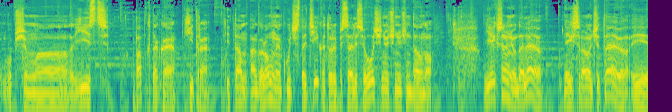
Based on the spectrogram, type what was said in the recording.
в общем, есть папка такая хитрая, и там огромная куча статей, которые писались очень-очень-очень давно. Я их все не удаляю, я их все равно читаю, и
